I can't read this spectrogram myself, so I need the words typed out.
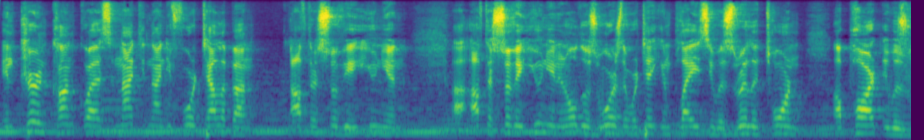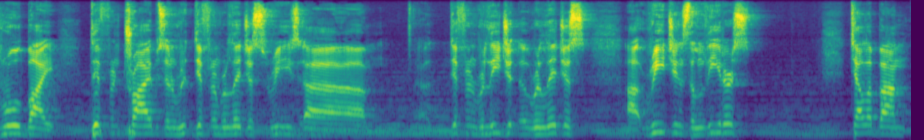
In current conquest in 1994, Taliban, after Soviet Union, uh, after Soviet Union and all those wars that were taking place, it was really torn apart. It was ruled by different tribes and re different religious re um, uh, different religi religious uh, regions and leaders. Taliban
